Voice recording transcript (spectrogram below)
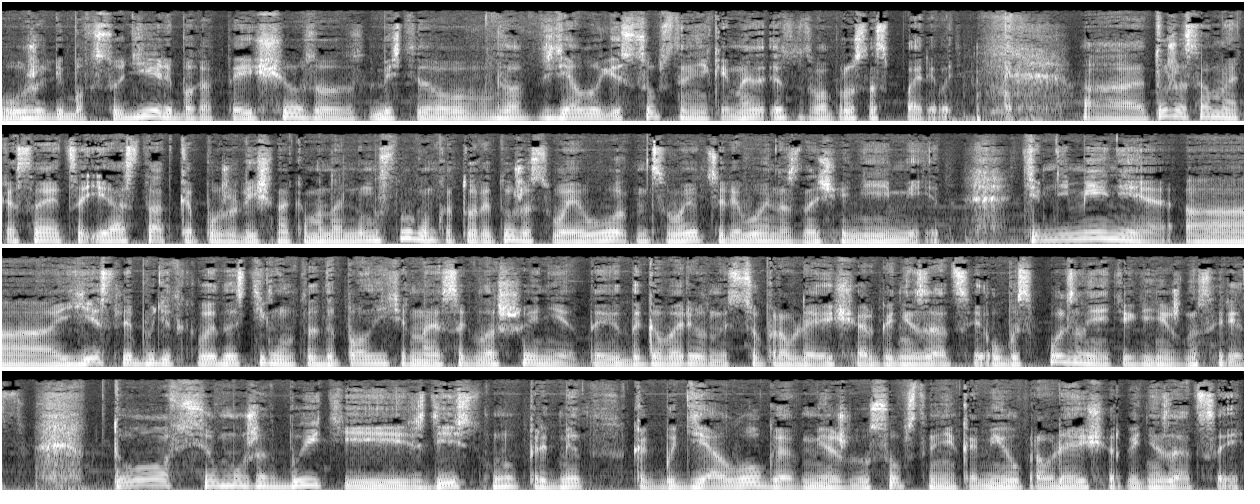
уже либо в суде, либо как-то еще вместе в, диалоге с собственниками этот вопрос оспаривать. А, то же самое касается и остатка по жилищно-коммунальным услугам, которые тоже своего, свое целевое назначение имеет. Тем не менее, а, если будет достигнуто дополнительное соглашение, договоренность с управляющей организацией об использовании этих денежных средств, то все может быть, и здесь ну, предмет как бы диалога между собственниками и управляющей организацией.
